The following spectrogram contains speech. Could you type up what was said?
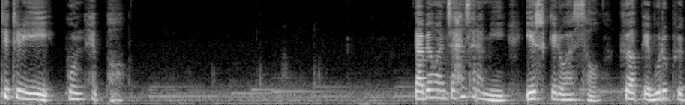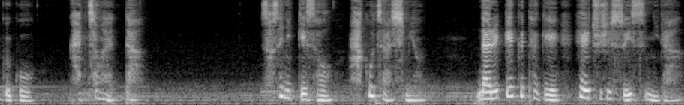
디트리 본 해퍼 나병 환자 한 사람이 예수께로 와서 그 앞에 무릎을 꿇고 간청하였다. 선생님께서 하고자 하시면 나를 깨끗하게 해 주실 수 있습니다.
